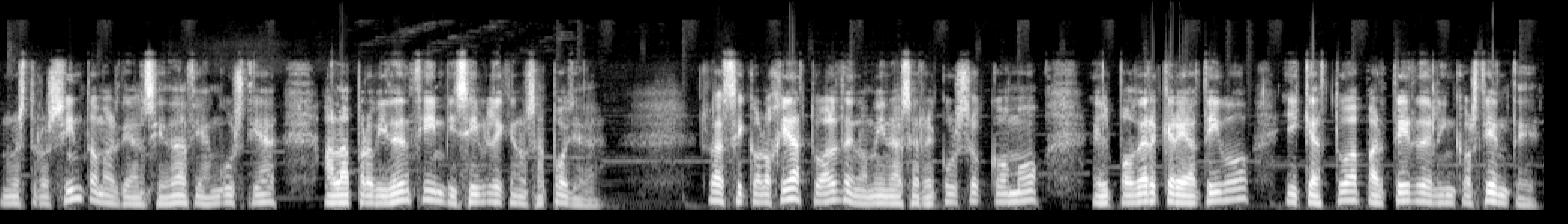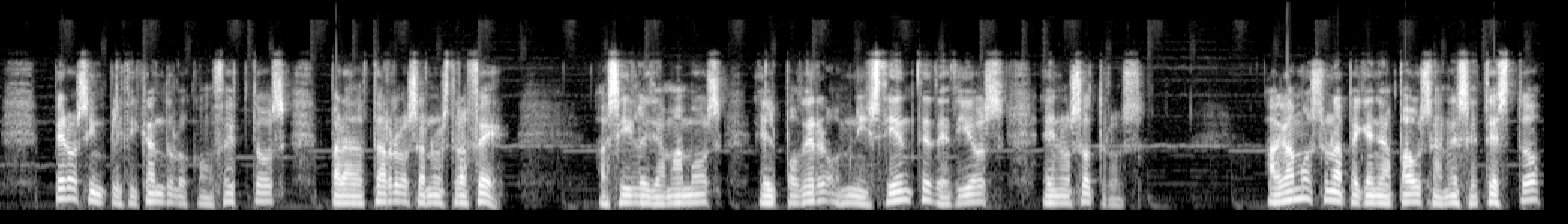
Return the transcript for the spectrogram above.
nuestros síntomas de ansiedad y angustia a la providencia invisible que nos apoya. La psicología actual denomina ese recurso como el poder creativo y que actúa a partir del inconsciente, pero simplificando los conceptos para adaptarlos a nuestra fe, Así le llamamos el poder omnisciente de Dios en nosotros. Hagamos una pequeña pausa en ese texto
